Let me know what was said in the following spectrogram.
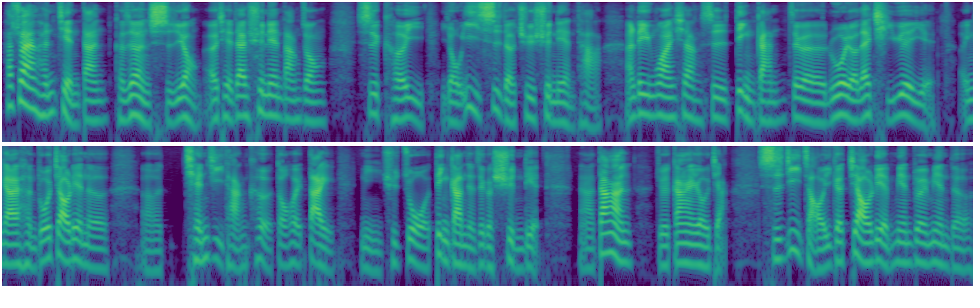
它虽然很简单，可是很实用，而且在训练当中是可以有意识的去训练它。那另外像是定杆，这个如果有在骑越野，应该很多教练的呃前几堂课都会带你去做定杆的这个训练。那当然，就是刚才有讲，实际找一个教练面对面的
